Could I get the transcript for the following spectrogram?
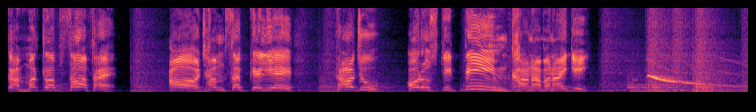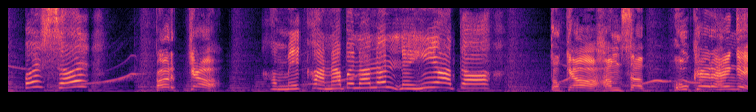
इसका मतलब साफ़ है। आज हम सब के लिए राजू और उसकी टीम खाना बनाएगी। पर सर पर क्या? हमें खाना बनाना नहीं आता। तो क्या हम सब भूखे रहेंगे?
